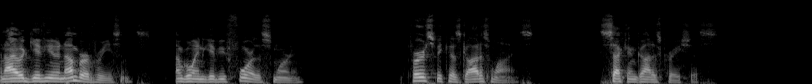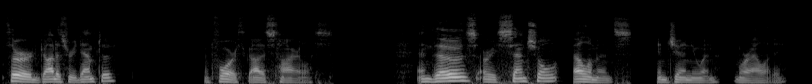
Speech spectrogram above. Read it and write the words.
And I would give you a number of reasons. I'm going to give you four this morning. First, because God is wise. Second, God is gracious. Third, God is redemptive. And fourth, God is tireless. And those are essential elements in genuine morality.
